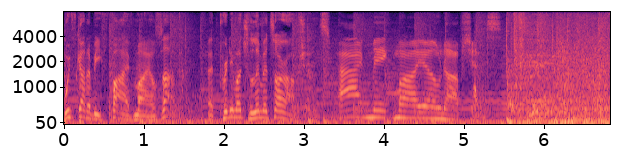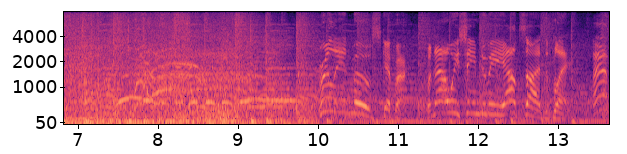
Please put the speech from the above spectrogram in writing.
we've got to be five miles up. That pretty much limits our options. I make my own options. Brilliant move, Skipper. But now we seem to be outside the plane. Well,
